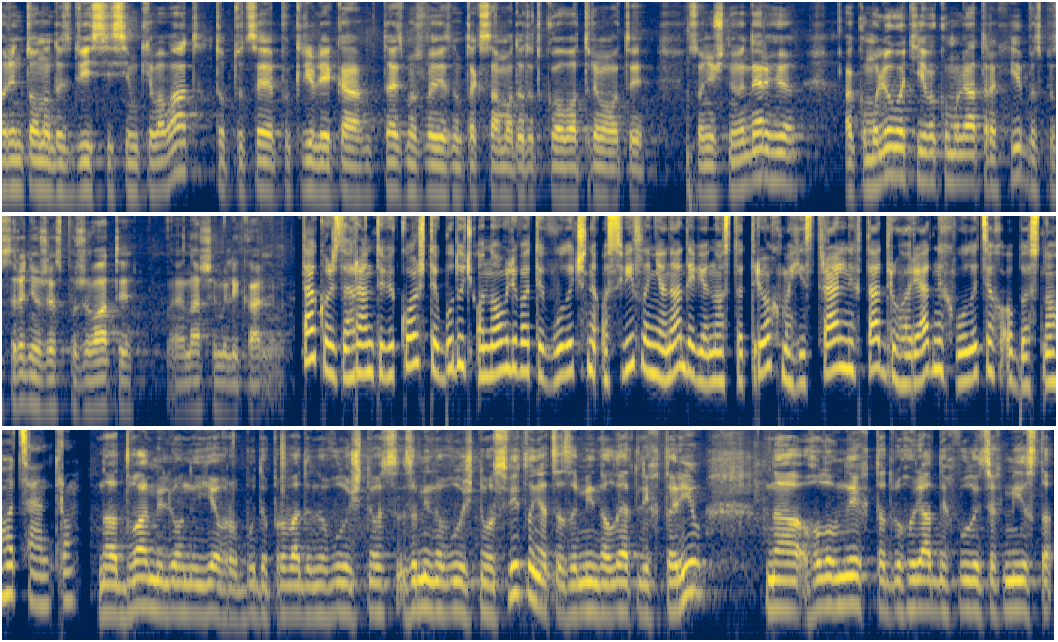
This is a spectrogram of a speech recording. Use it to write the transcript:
орієнтовно десь 207 кВт. Тобто це покрівля, яка дасть можливість нам так само додатково отримувати сонячну енергію, акумульовувати її в акумуляторах і безпосередньо вже споживати е, нашими лікарнями. Також за грантові кошти будуть оновлювати вуличне освітлення на 93 магістральних та другорядних вулицях обласного центру. На 2 мільйони євро буде проведено вуличне заміна вуличного освітлення, це заміна led ліхтарів на головних та другорядних вулицях міста.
